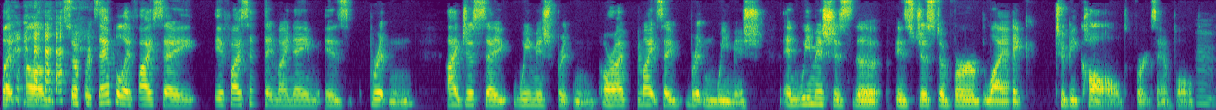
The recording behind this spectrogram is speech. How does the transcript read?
But um, so, for example, if I say if I say my name is Britton, I just say Weemish Britton, or I might say Britton Weemish and weemish is the is just a verb like to be called, for example. Mm.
